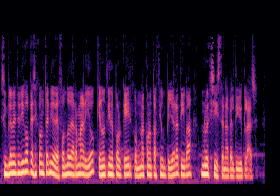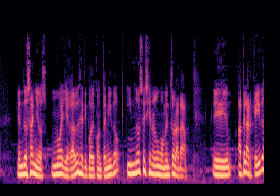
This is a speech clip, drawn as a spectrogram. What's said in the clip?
Simplemente digo que ese contenido de fondo de armario, que no tiene por qué ir con una connotación peyorativa, no existe en Apple TV Plus. En dos años no ha llegado ese tipo de contenido y no sé si en algún momento lo hará. Eh, Apple Arcade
